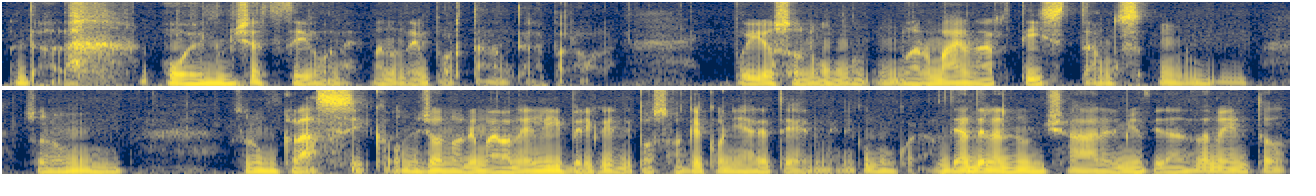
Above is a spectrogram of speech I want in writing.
o enunciazione, ma non è importante la parola. Poi io sono un, ormai un artista, un, un, sono, un, sono, un, classico, un giorno rimarrò nei libri, quindi posso anche coniare termini. Comunque, al di là dell'annunciare il mio fidanzamento,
